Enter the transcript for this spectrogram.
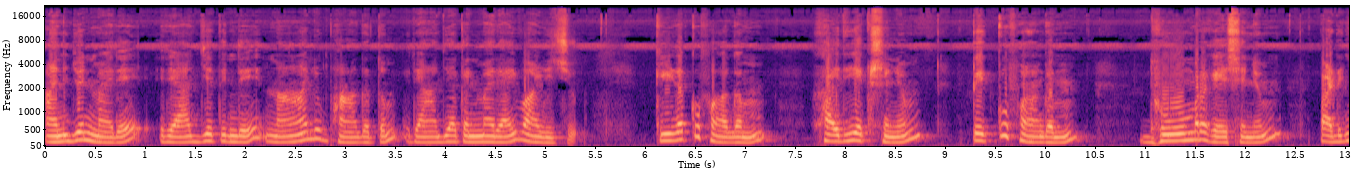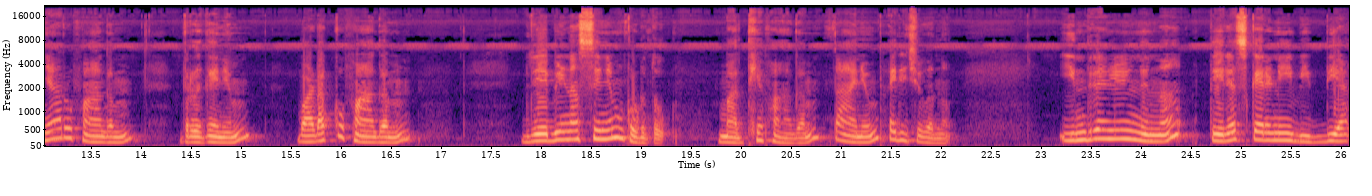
അനുജന്മാരെ രാജ്യത്തിന്റെ നാലു ഭാഗത്തും രാജാക്കന്മാരായി വാഴിച്ചു. കിഴക്കുഭാഗം ഹരിയക്ഷനും തെക്കുഭാഗം ധൂമ്രകേശനും പടിഞ്ഞാറു ഭാഗം വൃഗനും വടക്കുഭാഗം ദ്രവിണസിനും കൊടുത്തു. മധ്യഭാഗം താനും ഭരിച്ചു വന്നു. ഇന്ദ്രനിൽ നിന്ന് തിരസ്കരണി വിദ്യ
